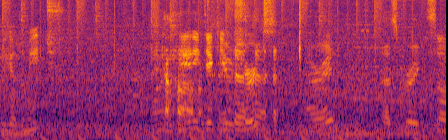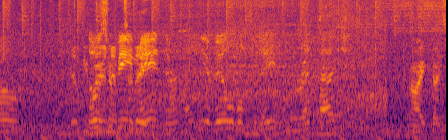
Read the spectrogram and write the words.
we got them each. One of the Danny Dichio shirts. All right. That's great. So those are being today. made. They're only available today from the Red Patch. All right, guys.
